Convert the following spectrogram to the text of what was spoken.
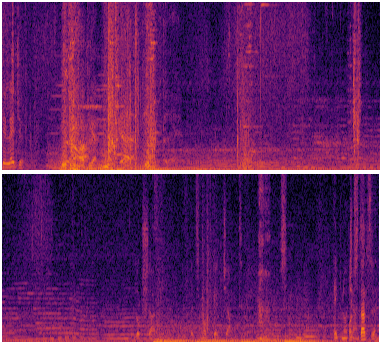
The ledger. Not yet. Look sharp. Let's not get jumped. Take no What's chances. that then?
